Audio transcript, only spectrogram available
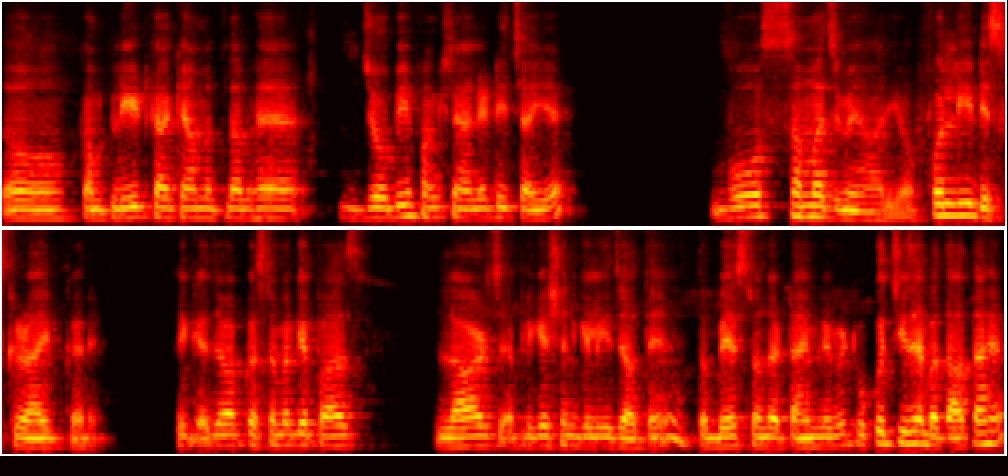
तो कंप्लीट का क्या मतलब है? जो भी फंक्शनैलिटी चाहिए, वो समझ में आ रही हो फुल्ली डिस्क्राइब करें। ठीक है? जब आप कस्टमर के पास लार्ज एप्लीकेशन के लिए जाते हैं तो based on the time limit वो कुछ चीज़ें बताता है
